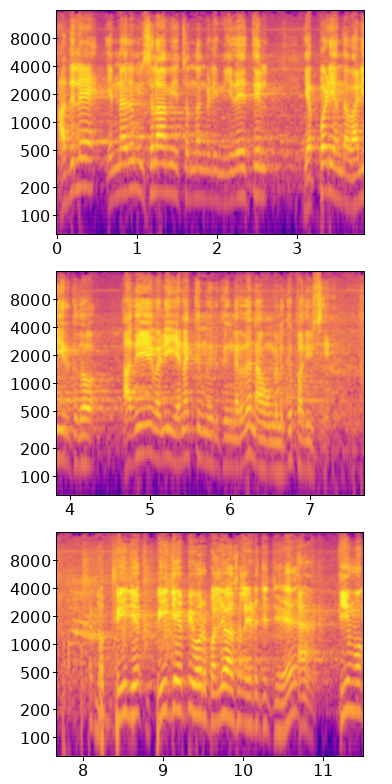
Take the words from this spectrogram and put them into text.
அதில் என்னரும் இஸ்லாமிய சொந்தங்களின் இதயத்தில் எப்படி அந்த வழி இருக்குதோ அதே வழி எனக்கும் இருக்குங்கிறத நான் உங்களுக்கு பதிவு செய்கிறேன் பிஜே பிஜேபி ஒரு பள்ளிவாசல் இடிச்சிச்சு. திமுக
